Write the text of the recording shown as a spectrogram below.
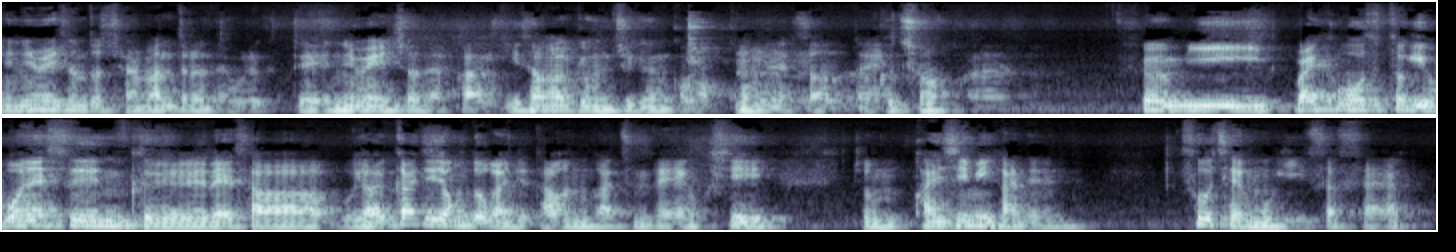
애니메이션도 잘 만들었네. 우리 그때 애니메이션 약간 이상하게 움직이는 거 막 고민했었는데. 그쵸. 그럼 이 마이크 보스톡이 이번에 쓴 글에서 뭐 10가지 정도가 이제 나오는 것 같은데 혹시 좀 관심이 가는 소 제목이 있었어요?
